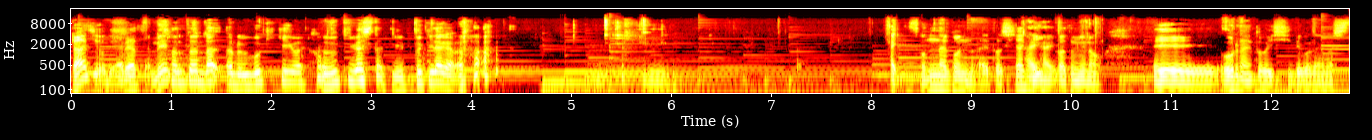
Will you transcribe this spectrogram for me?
ラジオでやるやつやねえ散々ラあの動き系は省きましたって言っときながらな。はい、そんなこんなで年明けはいはい一発目の、えー、オールナイトおいしいでございまし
